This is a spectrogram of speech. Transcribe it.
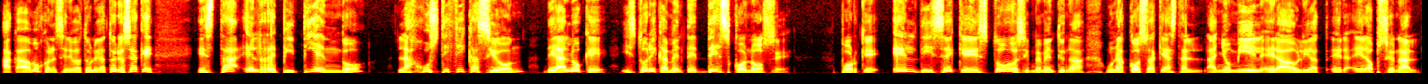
acabamos con el celibato obligatorio. O sea que está él repitiendo la justificación de algo que históricamente desconoce porque él dice que esto es simplemente una, una cosa que hasta el año 1000 era, era, era opcional.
